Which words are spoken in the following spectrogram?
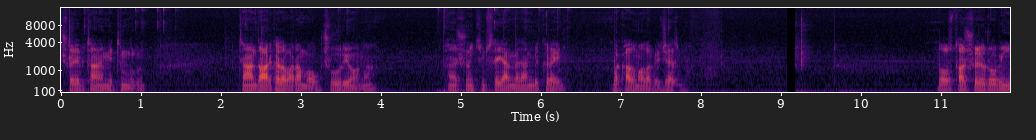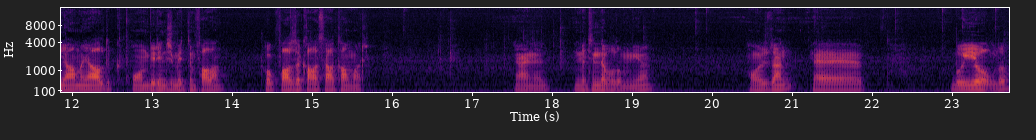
Şöyle bir tane metin buldum. Bir tane de arkada var ama okçu vuruyor ona. Ben şunu kimse gelmeden bir kırayım. Bakalım alabileceğiz mi? Dostlar şöyle Robin yağmayı aldık. 11. metin falan. Çok fazla kase atan var. Yani metin de bulunmuyor. O yüzden eee, bu iyi oldu.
